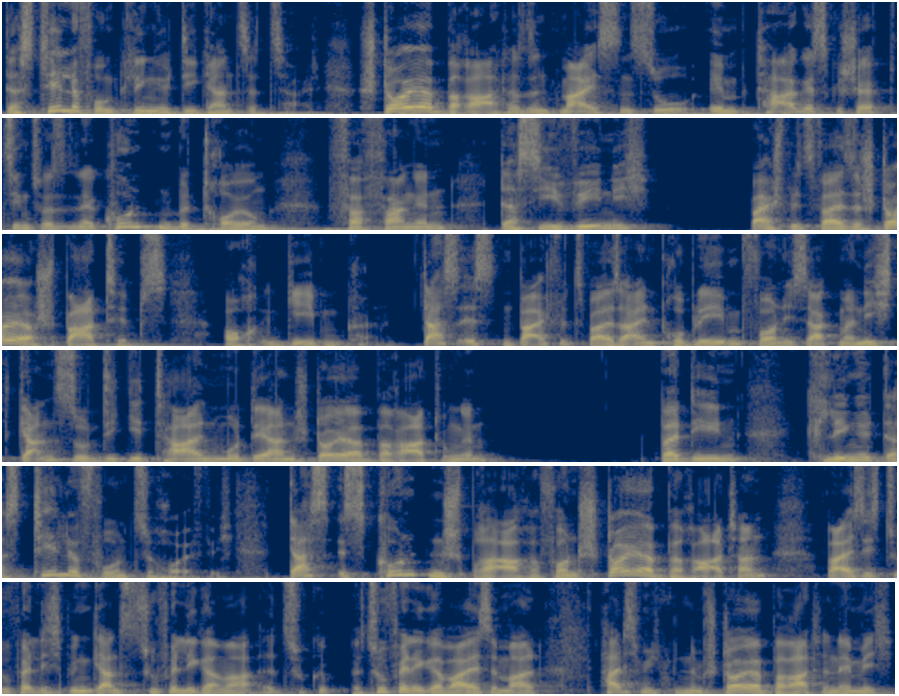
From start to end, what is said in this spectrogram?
Das Telefon klingelt die ganze Zeit. Steuerberater sind meistens so im Tagesgeschäft bzw. in der Kundenbetreuung verfangen, dass sie wenig beispielsweise Steuerspartipps auch geben können. Das ist beispielsweise ein Problem von, ich sag mal, nicht ganz so digitalen, modernen Steuerberatungen bei denen klingelt das Telefon zu häufig. Das ist Kundensprache von Steuerberatern. Weiß ich zufällig, ich bin ganz zufälliger, äh, zufälligerweise mal, hatte ich mich mit einem Steuerberater nämlich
